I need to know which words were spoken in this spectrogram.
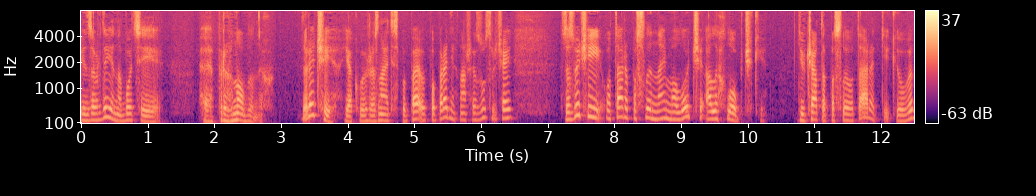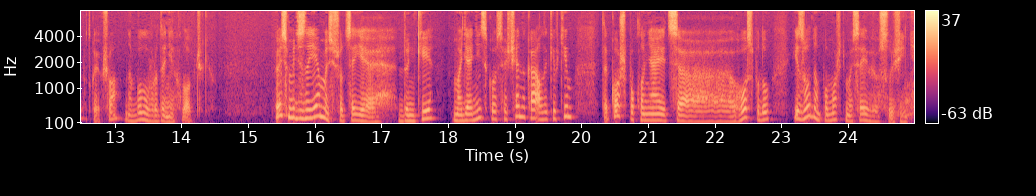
Він завжди є на боці е, пригноблених. До речі, як ви вже знаєте з попередніх наших зустрічей, зазвичай отари пасли наймолодші, але хлопчики. Дівчата пасли отари тільки у випадку, якщо не було в родині хлопчиків. Ось ми дізнаємось, що це є доньки мадіаніцького священика, але які втім також поклоняються Господу і згодом поможуть Мойсеєві у служінні.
